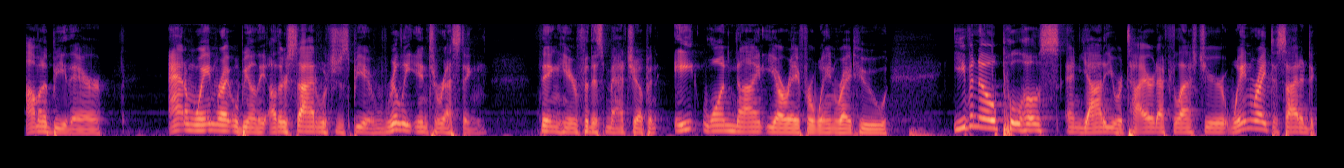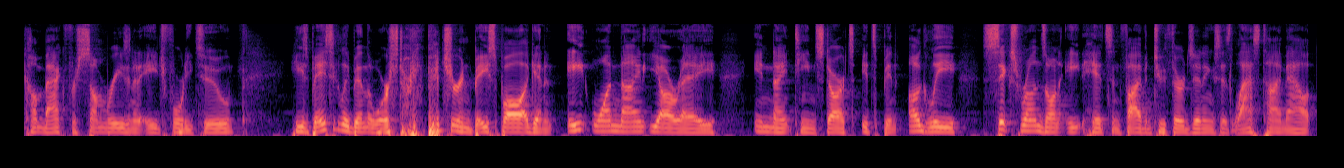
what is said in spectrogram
I'm going to be there. Adam Wainwright will be on the other side, which will just be a really interesting thing here for this matchup. An 8.19 ERA for Wainwright, who, even though Pujols and Yadi retired after last year, Wainwright decided to come back for some reason at age 42. He's basically been the worst starting pitcher in baseball. Again, an 8.19 ERA in 19 starts. It's been ugly. Six runs on eight hits and five and two thirds innings his last time out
